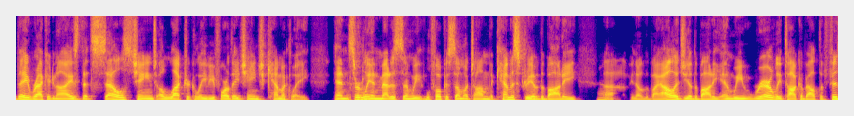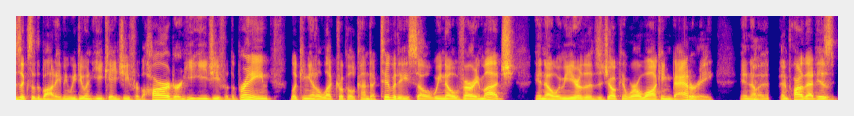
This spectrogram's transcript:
they recognize that cells change electrically before they change chemically and certainly in medicine we focus so much on the chemistry of the body uh, you know the biology of the body and we rarely talk about the physics of the body. I mean we do an ekg for the heart or an eeg for the brain looking at electrical conductivity. So we know very much you know when we hear the, the joke that we're a walking battery you know and part of that is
